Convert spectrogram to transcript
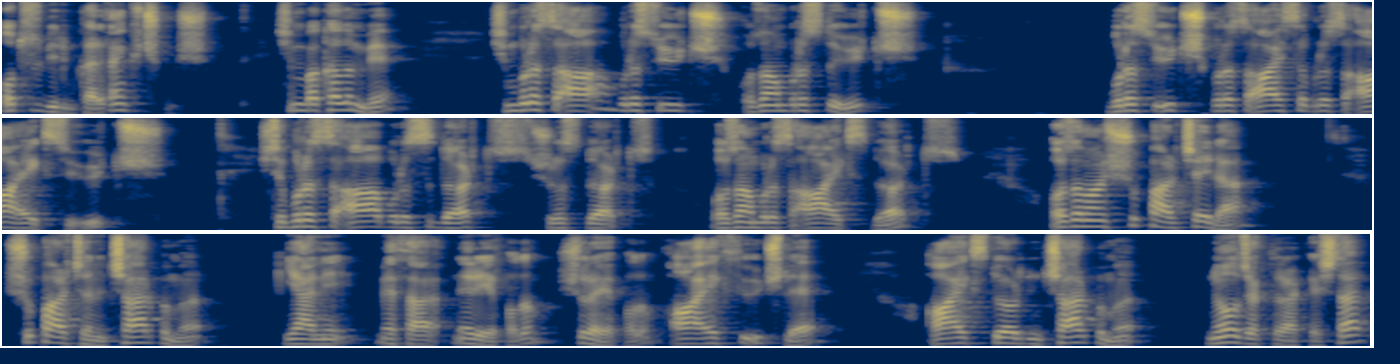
30 birim kareden küçükmüş. Şimdi bakalım bir. Şimdi burası A, burası 3. O zaman burası da 3. Burası 3, burası A ise burası A eksi 3. İşte burası A, burası 4. Şurası 4. O zaman burası A eksi 4. O zaman şu parçayla şu parçanın çarpımı yani mesela nereye yapalım? Şuraya yapalım. A eksi 3 ile A eksi 4'ün çarpımı ne olacaktır arkadaşlar?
